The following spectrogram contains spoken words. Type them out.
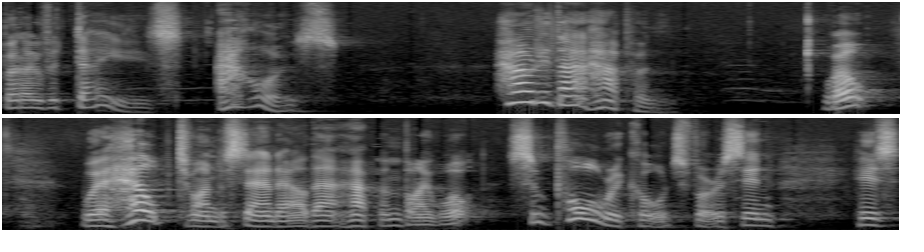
but over days, hours. How did that happen? Well, we're helped to understand how that happened by what St. Paul records for us in his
